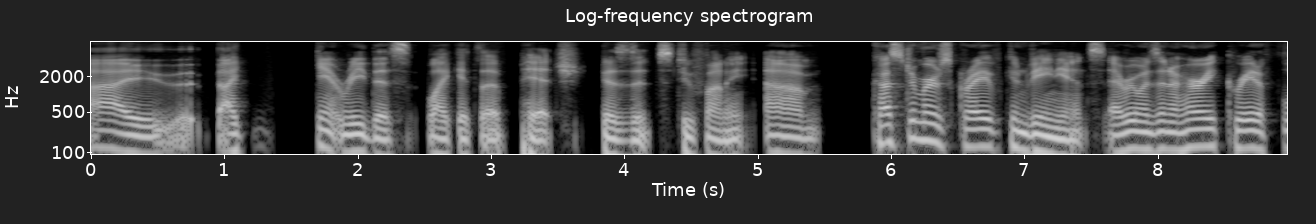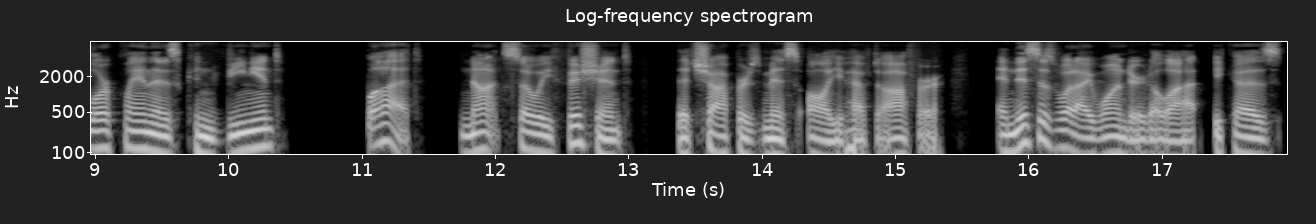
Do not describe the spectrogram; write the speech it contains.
I I can't read this like it's a pitch because it's too funny. Um, customers crave convenience. Everyone's in a hurry. Create a floor plan that is convenient, but not so efficient that shoppers miss all you have to offer. And this is what I wondered a lot because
